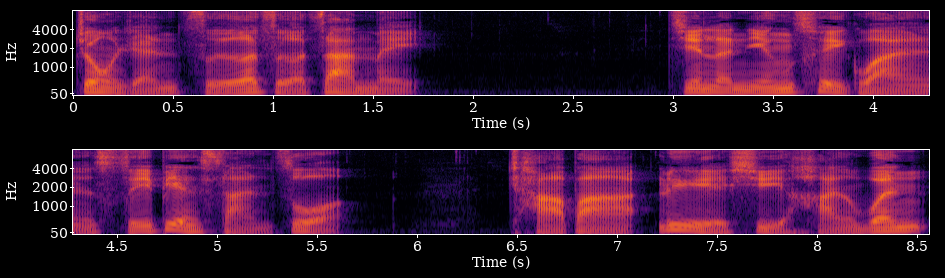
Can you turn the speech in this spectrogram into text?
众人啧啧赞美。进了凝翠馆，随便散坐，茶罢略叙寒温。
